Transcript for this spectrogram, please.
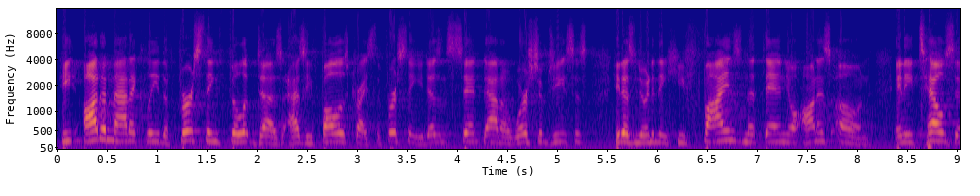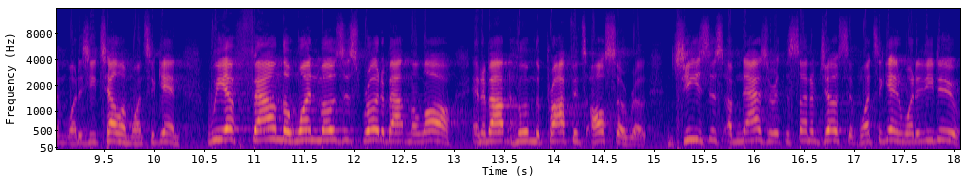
he automatically the first thing Philip does as he follows Christ, the first thing he doesn't sit down and worship Jesus. He doesn't do anything. He finds Nathanael on his own and he tells him, what does he tell him once again? We have found the one Moses wrote about in the law and about whom the prophets also wrote, Jesus of Nazareth, the son of Joseph. Once again, what did he do?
